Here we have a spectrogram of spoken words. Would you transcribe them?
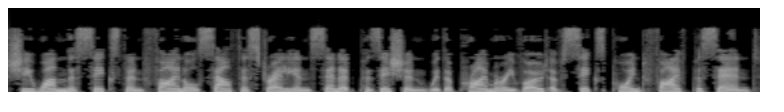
She won the sixth and final South Australian Senate position with a primary vote of 6.5%.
